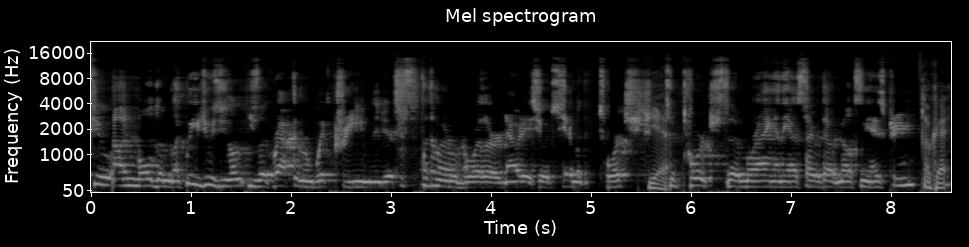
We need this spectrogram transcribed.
to unmold them. Like what you do is you, you like wrap them in whipped cream, and then you just put them in a broiler. Nowadays, you would just hit them with a torch yeah. to torch the meringue on the outside without melting the ice cream. Okay.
